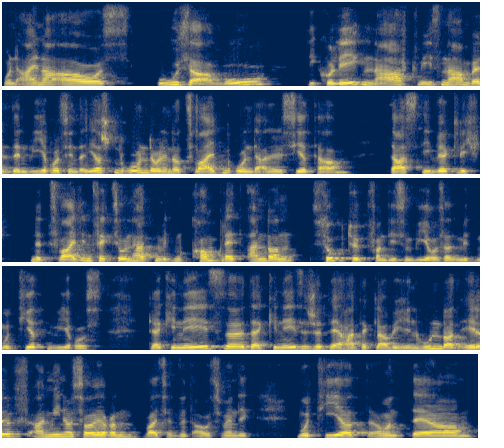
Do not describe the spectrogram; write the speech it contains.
und einer aus USA, wo die Kollegen nachgewiesen haben, weil sie den Virus in der ersten Runde und in der zweiten Runde analysiert haben, dass die wirklich eine Zweitinfektion hatten mit einem komplett anderen Subtyp von diesem Virus, also mit mutierten Virus. Der Chinese, der chinesische, der hatte, glaube ich, in 111 Aminosäuren, weiß ich nicht auswendig, mutiert und der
